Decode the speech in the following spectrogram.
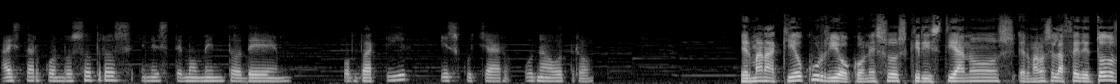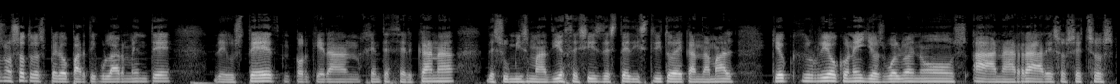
a estar con vosotros en este momento de compartir y escuchar uno a otro. Hermana, ¿qué ocurrió con esos cristianos, hermanos en la fe de todos nosotros, pero particularmente de usted, porque eran gente cercana de su misma diócesis, de este distrito de Candamal? ¿Qué ocurrió con ellos? Vuélvenos a narrar esos hechos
